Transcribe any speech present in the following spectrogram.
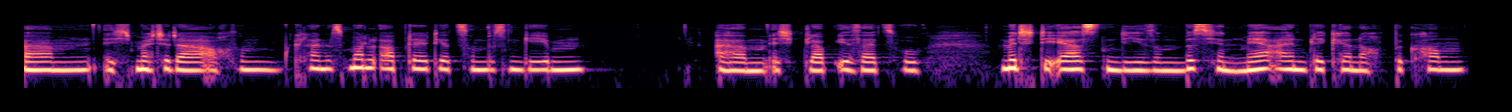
Ähm, ich möchte da auch so ein kleines Model-Update jetzt so ein bisschen geben. Ähm, ich glaube, ihr seid so mit die Ersten, die so ein bisschen mehr Einblicke noch bekommen,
